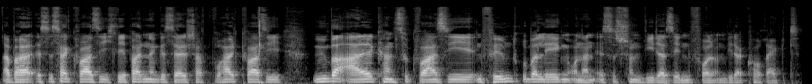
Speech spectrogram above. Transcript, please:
Aber es ist halt quasi, ich lebe halt in einer Gesellschaft, wo halt quasi überall kannst du quasi einen Film drüber legen und dann ist es schon wieder sinnvoll und wieder korrekt.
